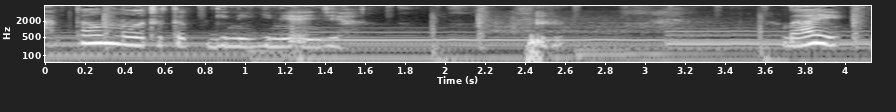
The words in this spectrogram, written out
Atau mau tetap gini-gini aja? Baik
